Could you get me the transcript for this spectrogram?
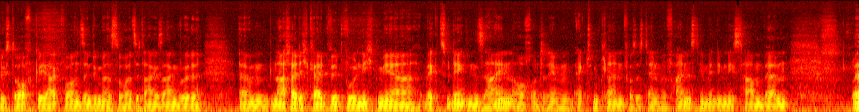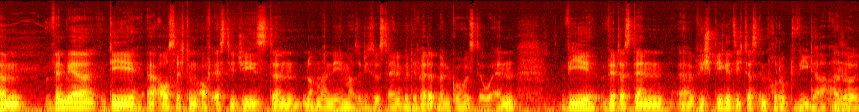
durchs Dorf gejagt worden sind, wie man es so heutzutage sagen würde. Ähm, Nachhaltigkeit wird wohl nicht mehr wegzudenken sein, auch unter dem Action Plan for Sustainable Finance, den wir demnächst haben werden. Ähm, wenn wir die äh, Ausrichtung auf SDGs dann nochmal nehmen, also die Sustainable Development Goals der UN, wie wird das denn, äh, wie spiegelt sich das im Produkt wieder? Also mhm.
